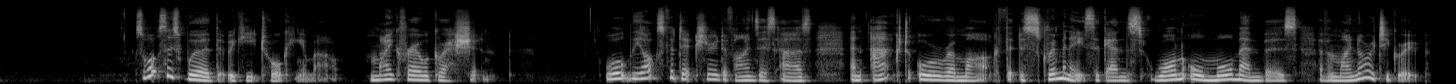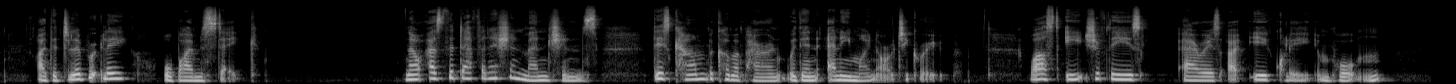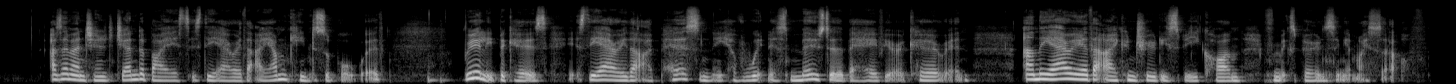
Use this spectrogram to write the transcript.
So, what's this word that we keep talking about? Microaggression. Well, the Oxford Dictionary defines this as an act or a remark that discriminates against one or more members of a minority group, either deliberately or by mistake. Now, as the definition mentions, this can become apparent within any minority group. Whilst each of these areas are equally important, as I mentioned, gender bias is the area that I am keen to support with, really because it's the area that I personally have witnessed most of the behaviour occur in, and the area that I can truly speak on from experiencing it myself.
